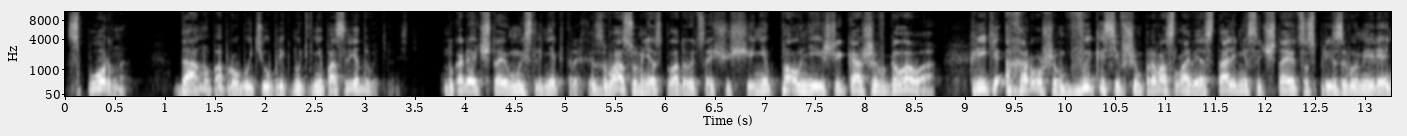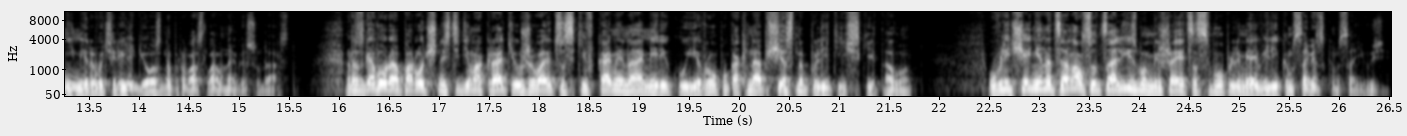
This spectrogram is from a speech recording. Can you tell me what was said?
Спорно? Да, но попробуйте упрекнуть в непоследовательности. Но когда я читаю мысли некоторых из вас, у меня складывается ощущение полнейшей каши в головах. Крики о хорошем, выкосившем православие Сталине сочетаются с призывами реанимировать религиозно-православное государство. Разговоры о порочности демократии уживаются с кивками на Америку и Европу как на общественно-политический эталон. Увлечение национал-социализмом мешается с воплями о Великом Советском Союзе.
